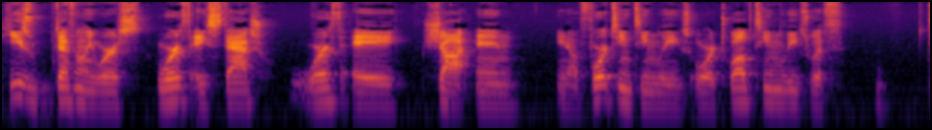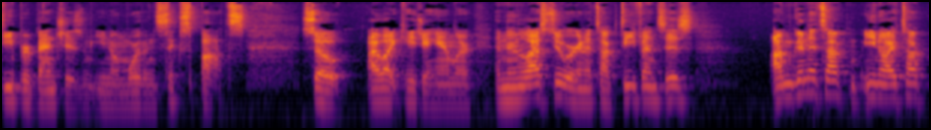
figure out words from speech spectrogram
he's definitely worth worth a stash, worth a shot in you know 14 team leagues or 12 team leagues with deeper benches, you know more than six spots. So I like KJ Hamler. And then the last two, we're to talk defenses. I'm to talk, you know, I talk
